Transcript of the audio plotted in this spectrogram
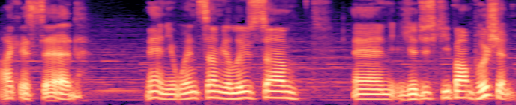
Like I said, man, you win some, you lose some, and you just keep on pushing.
